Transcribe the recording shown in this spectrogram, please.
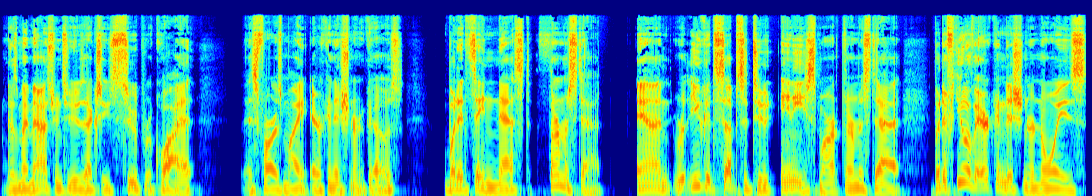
because my mastering studio is actually super quiet as far as my air conditioner goes, but it's a Nest thermostat. And you could substitute any smart thermostat. But if you have air conditioner noise,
